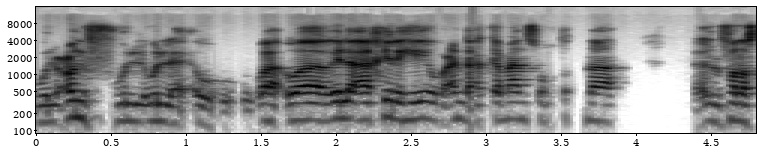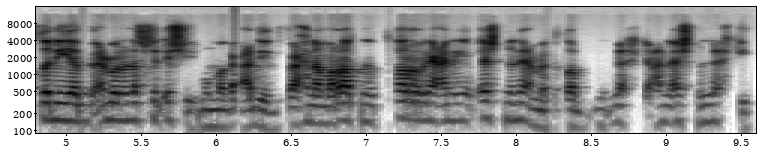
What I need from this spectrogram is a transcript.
والعنف وإلى آخره. وعندك كمان سلطتنا الفلسطينية بيعملوا نفس الشيء هم قاعدين. فإحنا مرات نضطر يعني إيش بدنا نعمل؟ طب نحكي عن إيش بدنا نحكي؟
